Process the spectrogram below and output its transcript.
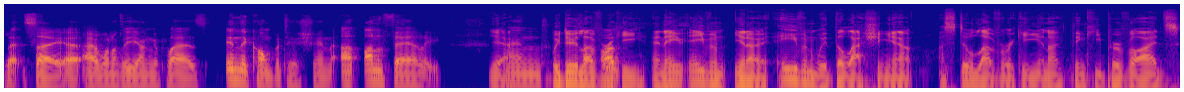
let's say, at, at one of the younger players in the competition un- unfairly. Yeah. And We do love I- Ricky, and e- even you know, even with the lashing out, I still love Ricky, and I think he provides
